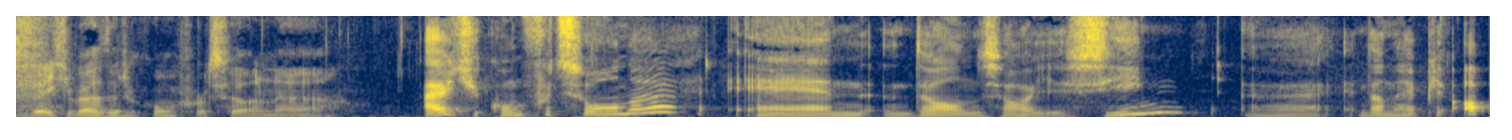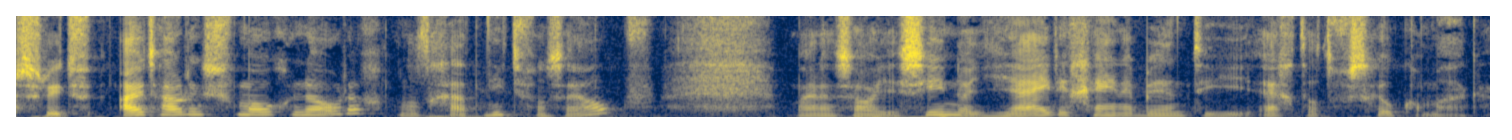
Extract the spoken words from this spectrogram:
Een beetje buiten de comfortzone uit je comfortzone. En dan zal je zien, uh, dan heb je absoluut uithoudingsvermogen nodig, want het gaat niet vanzelf. Maar dan zal je zien dat jij degene bent die echt dat verschil kan maken.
